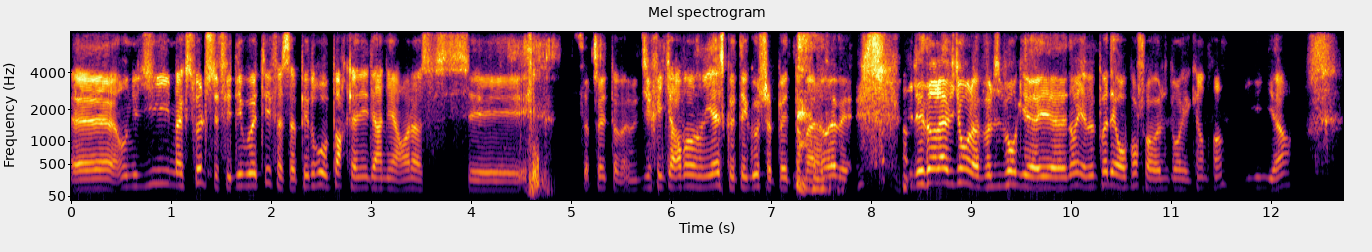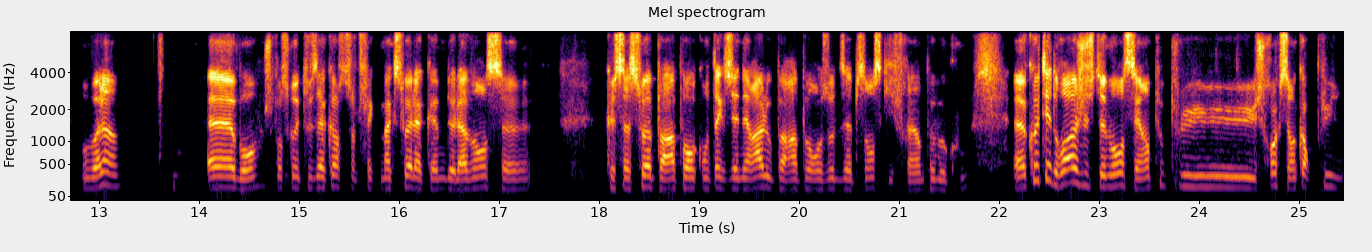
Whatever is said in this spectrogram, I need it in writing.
Euh, on nous dit Maxwell se fait déboîter face à Pedro au parc l'année dernière. Voilà, c'est. Ça peut être pas mal. On dit Ricardo Rodriguez, côté gauche, ça peut être pas mal. Ouais, mais il est dans l'avion, là. Wolfsburg, non, il n'y a même pas d'aéroport, je crois, Wolfsburg, il a qu'un train. Il y a gare. Bon, voilà. Euh, bon, je pense qu'on est tous d'accord sur le fait que Maxwell a quand même de l'avance, que ça soit par rapport au contexte général ou par rapport aux autres absences qui ferait un peu beaucoup. Euh, côté droit, justement, c'est un peu plus. Je crois que c'est encore plus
